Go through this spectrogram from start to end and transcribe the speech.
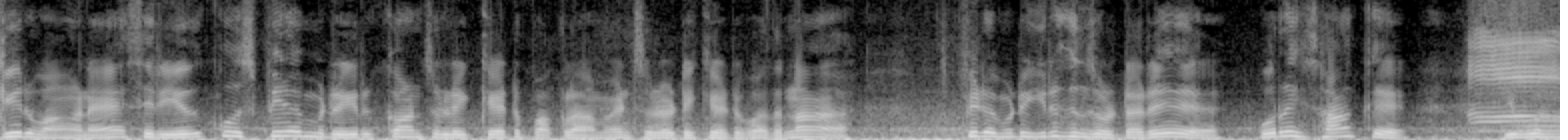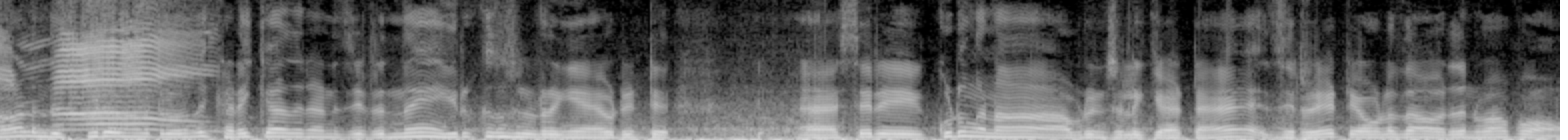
கீர் வாங்கினேன். சரி எதுக்கும் ஸ்பீடோமீட்டர் இருக்கான்னு சொல்லி கேட்டு பார்க்கலாமேன்னு சொல்லிட்டு கேட்டு பார்த்தோன்னா ஸ்பீடோமீட்டர் இருக்குதுன்னு சொல்லிட்டாரு. ஒரே சாக்கு இவ்வளோ நாள் இந்த ஸ்பீடோமீட்டர் வந்து கிடைக்காதுன்னு நினச்சிட்டு இருந்தேன். இருக்குதுன்னு சொல்கிறீங்க அப்படின்ட்டு. சரி கொடுங்கண்ணா அப்படின்னு சொல்லி கேட்டேன். சரி ரேட் எவ்வளோ தான் வருதுன்னு பார்ப்போம்.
